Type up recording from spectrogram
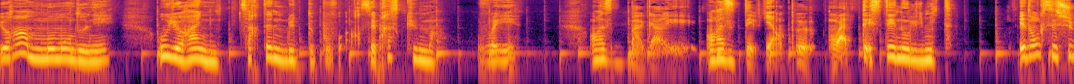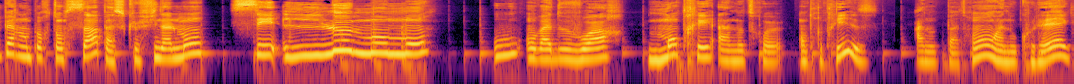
il y aura un moment donné où il y aura une certaine lutte de pouvoir. C'est presque humain, vous voyez On va se bagarrer, on va se dévier un peu, on va tester nos limites. Et donc c'est super important ça parce que finalement, c'est le moment où on va devoir montrer à notre entreprise, à notre patron, à nos collègues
